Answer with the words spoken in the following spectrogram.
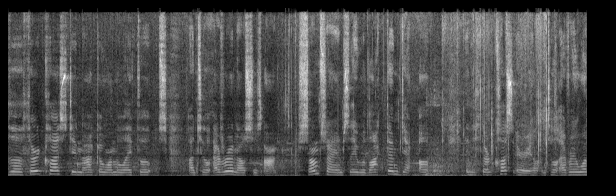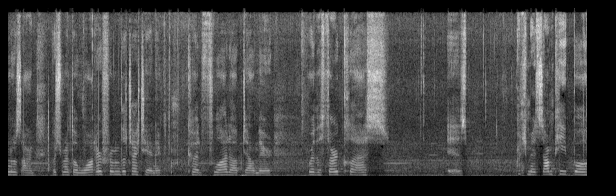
the third class did not go on the lifeboats until everyone else was on. Sometimes they would lock them up in the third class area until everyone was on, which meant the water from the Titanic could flood up down there where the third class is, which meant some people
